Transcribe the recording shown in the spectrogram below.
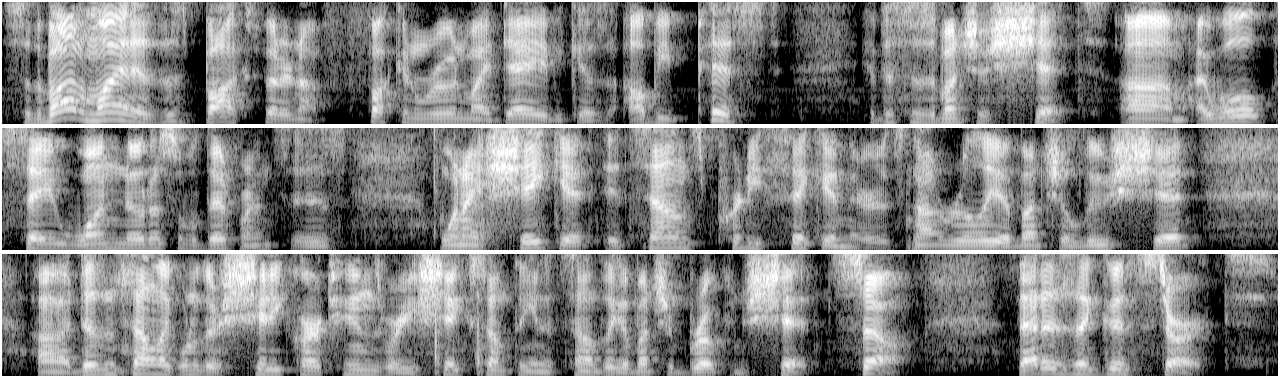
so the bottom line is this box better not fucking ruin my day because I'll be pissed if this is a bunch of shit. Um, I will say one noticeable difference is when I shake it, it sounds pretty thick in there. It's not really a bunch of loose shit. Uh, it doesn't sound like one of those shitty cartoons where you shake something and it sounds like a bunch of broken shit. So, that is a good start.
